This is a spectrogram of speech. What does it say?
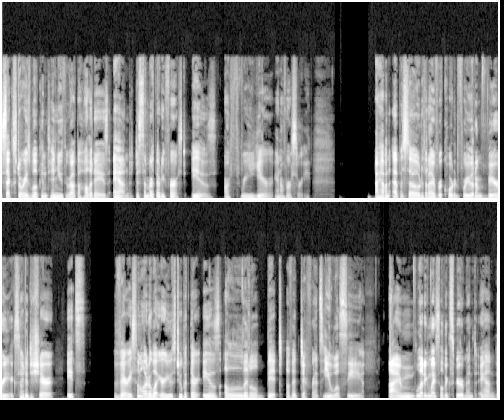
Sex stories will continue throughout the holidays, and December 31st is our three year anniversary. I have an episode that I've recorded for you that I'm very excited to share. It's very similar to what you're used to, but there is a little bit of a difference. You will see. I'm letting myself experiment and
